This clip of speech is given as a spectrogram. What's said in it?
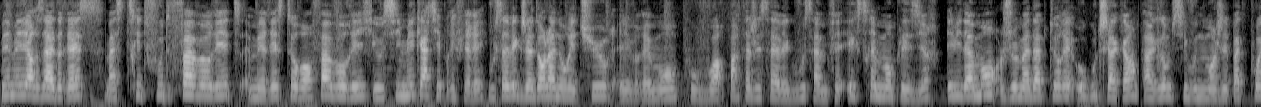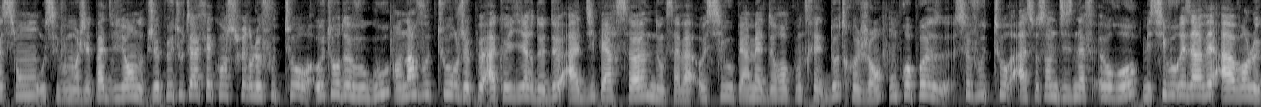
mes meilleures adresses, ma street food favorite, mes restaurants favoris et aussi mes quartiers préférés. Vous savez que j'adore la nourriture et vraiment pouvoir partager ça avec vous, ça me fait extrêmement plaisir. Évidemment, je m'adapterai au goût de chacun. Par exemple, si vous ne mangez pas de poisson ou si vous mangez pas de viande, je peux tout à fait construire le food tour autour de vos goûts. En un food tour, je peux accueillir de 2 à 10 personnes, donc ça va aussi vous permettre de rencontrer d'autres gens. On propose ce food tour à 79 euros, mais si vous réservez avant le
